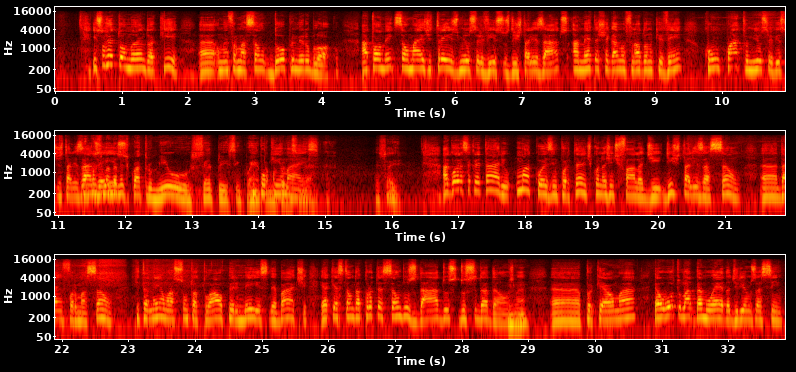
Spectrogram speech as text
E só retomando aqui uh, uma informação do primeiro bloco. Atualmente são mais de 3 mil serviços digitalizados. A meta é chegar no final do ano que vem com 4 mil serviços digitalizados. É aproximadamente é 4.150. Um pouquinho assim, mais. Assim, é. é isso aí. Agora, secretário, uma coisa importante quando a gente fala de digitalização uh, da informação, que também é um assunto atual, permeia esse debate, é a questão da proteção dos dados dos cidadãos, né? uhum. né? Uh, porque é, uma, é o outro lado da moeda, diríamos assim.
